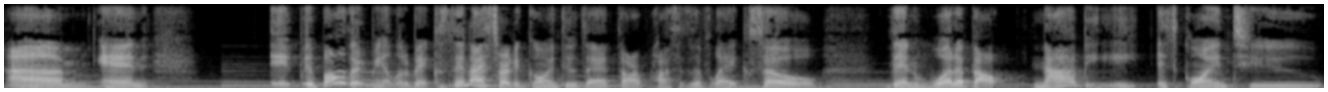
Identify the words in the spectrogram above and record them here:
Um, and it, it bothered me a little bit because then I started going through that thought process of like, so then what about Nabi is going to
